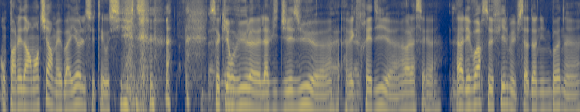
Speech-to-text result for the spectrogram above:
on parlait d'Armentières, mais Bayeul, c'était aussi ceux qui ont vu la, la vie de Jésus euh, Ouais, avec la- Freddy. euh, voilà, c'est allez voir ce film et puis ça donne une bonne. euh,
